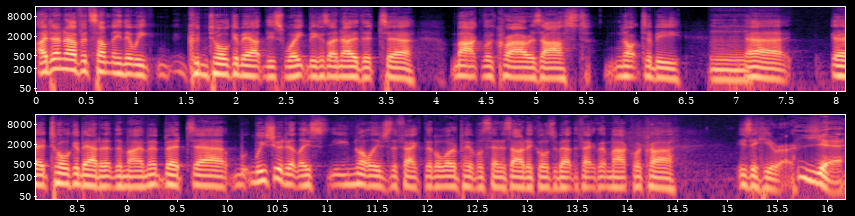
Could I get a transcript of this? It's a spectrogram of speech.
I don't know if it's something that we couldn't talk about this week because I know that uh, Mark LeCras has asked not to be uh, uh, talk about it at the moment, but uh, we should at least acknowledge the fact that a lot of people sent us articles about the fact that Mark LeCras is a hero. Yeah,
